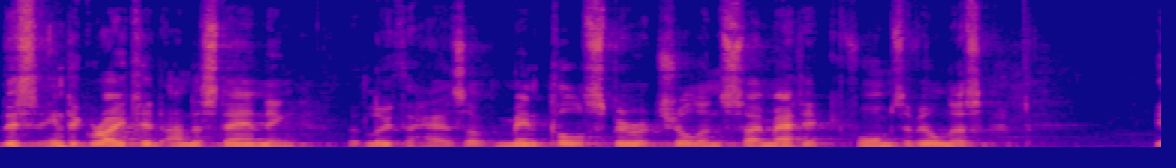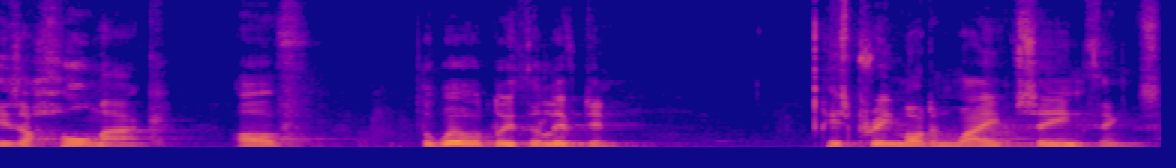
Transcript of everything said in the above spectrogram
This integrated understanding that Luther has of mental, spiritual, and somatic forms of illness is a hallmark of the world Luther lived in. His pre modern way of seeing things,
